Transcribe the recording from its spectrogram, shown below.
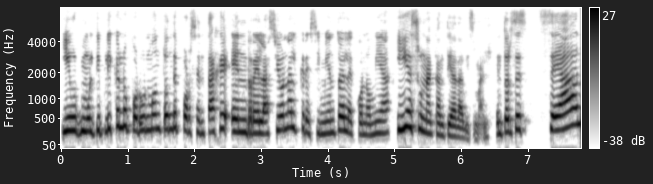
Y multiplíquenlo por un montón de porcentaje en relación al crecimiento de la economía y es una cantidad abismal. Entonces, se han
